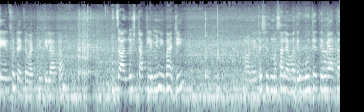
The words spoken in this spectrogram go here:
तेल सुटायचं बाकी तिला आता. चालूच टाकली मी भाजी. आणि तशीच मसाल्यामध्ये होऊ देते मी आता.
